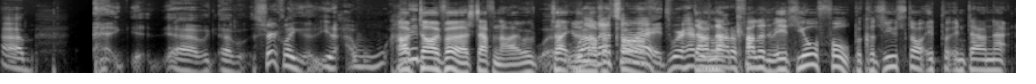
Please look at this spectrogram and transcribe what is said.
um, uh, uh, circling. You know, how I've did, diverged, haven't I? We've taken well, another that's all right. We're having down a lot that of fun. culinary. It's your fault because you started putting down that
